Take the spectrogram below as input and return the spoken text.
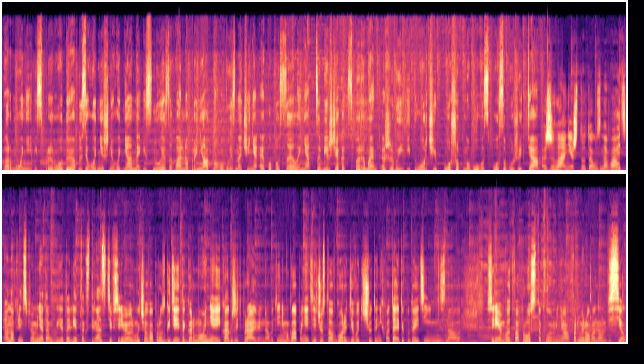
в гармонії із природою. До сьогоднішнього дня не існує загальноприйнятного визначення екопоселення. Це більш як експеримент, живий і творчий пошук нового способу життя. Желание что-то узнавать, оно, в принципе, у меня там где-то лет так с 13 все время мучил вопрос, где эта гармония и как жить правильно. Вот я не могла понять, я чувствовала в городе вот чего-то не хватает и куда идти не знала. Все время вот вопрос такой у меня формирован, он висел.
